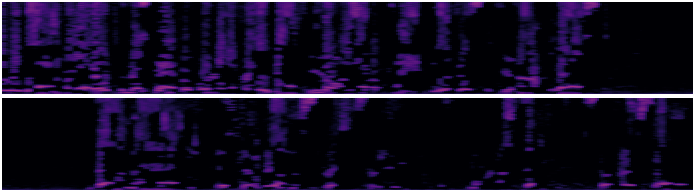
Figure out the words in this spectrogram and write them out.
Open this up, but we're going to read. If you don't have a copy of this, if you're not blessed, then uh, it's going to be on the screen for you more So it says,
